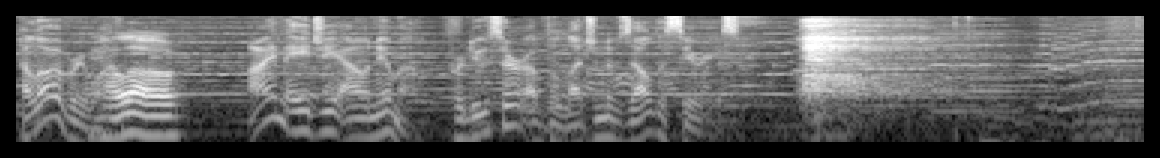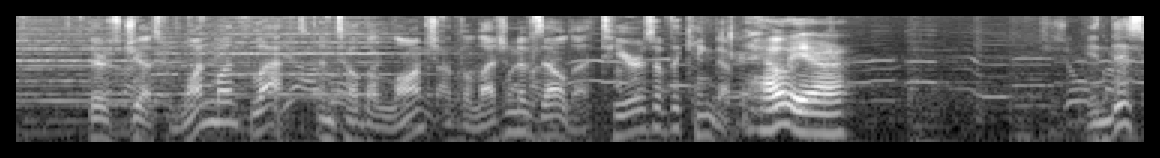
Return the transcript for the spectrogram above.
Hello, everyone. Hello. I'm Eiji Aonuma, producer of the Legend of Zelda series. There's just one month left until the launch of The Legend of Zelda Tears of the Kingdom. Hell yeah. In this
